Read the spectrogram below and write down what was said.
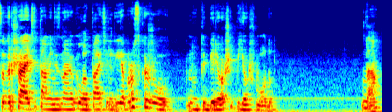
совершаете там, я не знаю, глотатель. Я просто скажу, ну, ты берешь и пьешь воду. Да.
